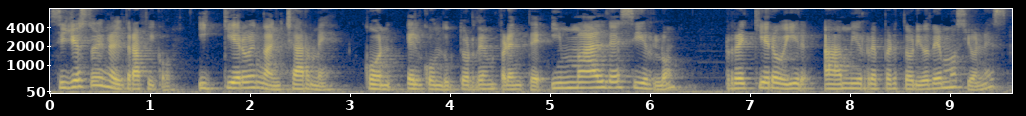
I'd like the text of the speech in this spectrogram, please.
si yo estoy en el tráfico y quiero engancharme con el conductor de enfrente y mal decirlo, requiero ir a mi repertorio de emociones,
